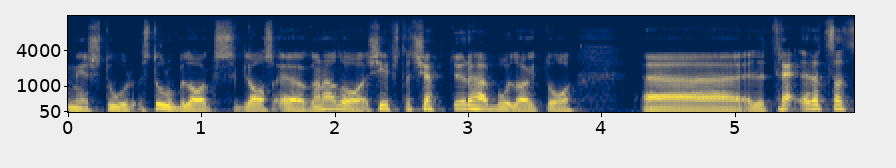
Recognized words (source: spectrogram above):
mer stor, storbolagsglasögonen då. Schibsted köpte ju det här bolaget då Uh, eller rätt sagt,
